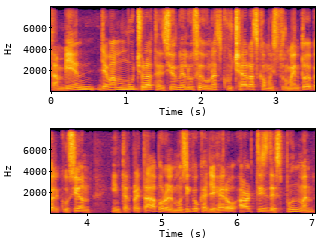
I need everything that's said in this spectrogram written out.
También llama mucho la atención el uso de unas cucharas como instrumento de percusión, interpretada por el músico callejero Artist de Spoonman,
